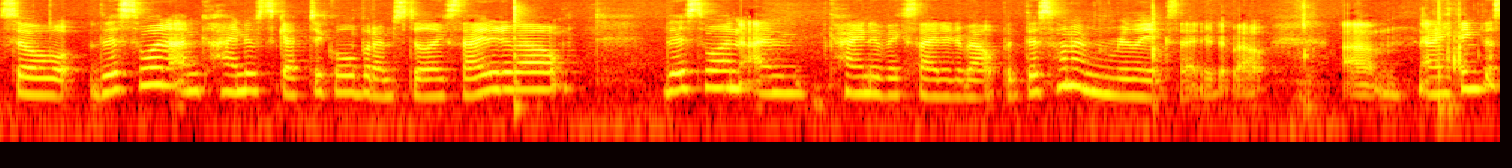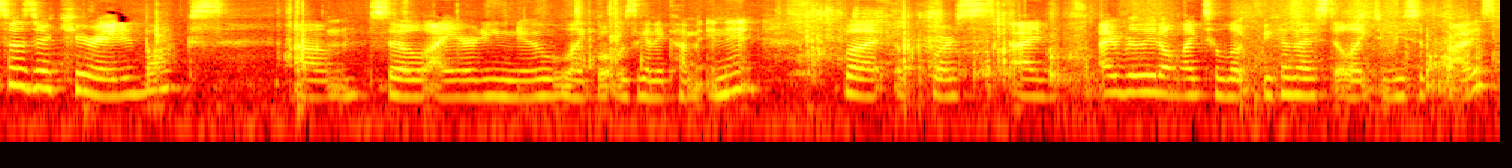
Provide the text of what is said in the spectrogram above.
So this one I'm kind of skeptical, but I'm still excited about. This one I'm kind of excited about, but this one I'm really excited about. Um, and I think this was their curated box. Um, so I already knew like what was gonna come in it. But of course, I, I really don't like to look because I still like to be surprised.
